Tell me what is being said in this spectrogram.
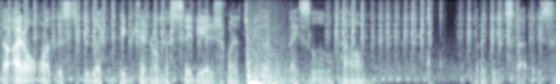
No, I don't want this to be like a big ginormous city. I just want it to be like a nice little town. But a good size.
